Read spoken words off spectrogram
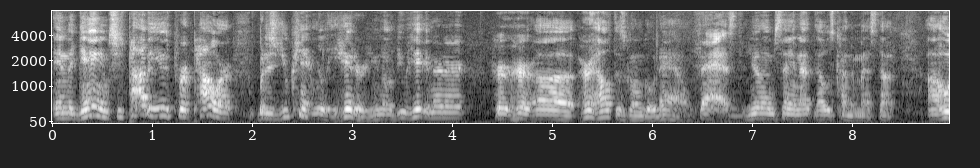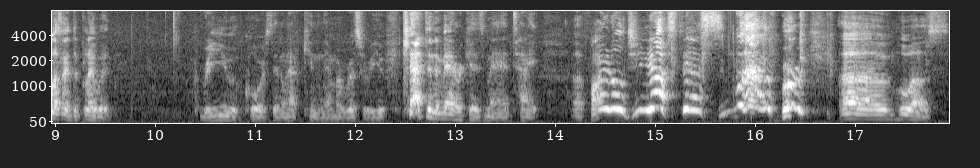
In the game, she probably is pure power, but it's, you can't really hit her. You know, if you hitting her, her her uh, her health is gonna go down fast. You know what I'm saying? That that was kind of messed up. Uh, who else I like to play with? Ryu, of course. They don't have Ken and Marissa Ryu. Captain America is mad tight. Uh, Final Justice. uh, who else?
